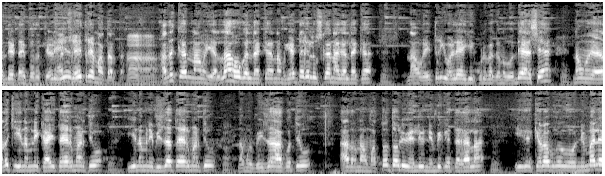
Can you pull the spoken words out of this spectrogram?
ಒಂದೇ ಟೈಪ್ ಅದ ಹೇಳಿ ರೈತರೇ ಮಾತಾಡ್ತಾರ. ಅದಕ್ಕ ನಾವು ಎಲ್ಲಾ ಹೋಗಲ್ದಕ್ಕ ನಮ್ಗೆ ಎಟ್ಟರೆ ಲುಸ್ಕಾನ್ ಆಗಲ್ದಕ್ಕ ನಾವು ರೈತರಿಗೆ ಒಳ್ಳೆಯಾಗಿ ಆಗಿ ಕುಡ್ಬೇಕು ಅನ್ನೋದು ಒಂದೇ ಆಸೆ. ನಾವು ಅದಕ್ಕೆ ಈ ನಮ್ನಿ ಕಾಯಿ ತಯಾರು ಮಾಡ್ತೀವಿ. ಈ ನಮ್ನಿ ಬೀಜ ತಯಾರು ಮಾಡ್ತೀವಿ. ನಮಗೆ ಬೀಜ ಹಾಕೋತೀವಿ. ಆದ್ರೆ ನಾವು ಮತ್ತೊಂದು ತಗೊಳ್ಳಿ ಎಲ್ಲಿ ನಿಂಬಿಕೆ ತರಲ್ಲ. ಈಗ ಕೆಲವೊಬ್ರು ನಿಮ್ಮಲ್ಲೇ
